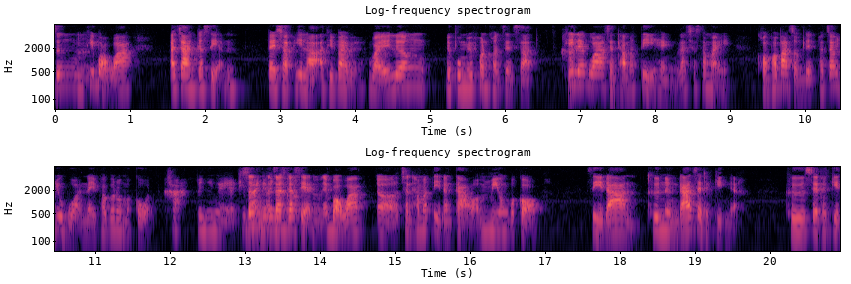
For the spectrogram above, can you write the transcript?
ซึ่งอืมที่บอกว่าอาจารย์เกษียร เตชะพีระอธิบายไว้เรื่อง The ภูมิพล Consensus ที่เรียกว่าฉันทามติแห่งรัชสมัย ของพระบาทสมเด็จพระเจ้าอยู่หัวในพระบรมโกศค่ะ เป็นยังไงอธิซึ่บางยนิดนึงอาจารย์เกษียรสำหรับเนี่ยบอกว่าเอ่อฉันทามติดังกล่าวอะมันมีองค์ประกอบสี่ด้าน คือหนึ่งด้านเศรษฐกิจเนี่ย คือเศรษฐกิจ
